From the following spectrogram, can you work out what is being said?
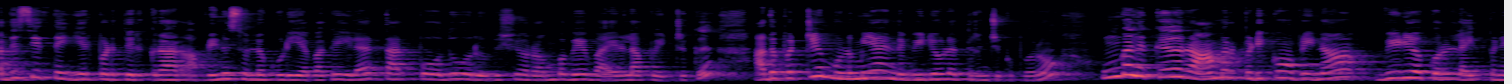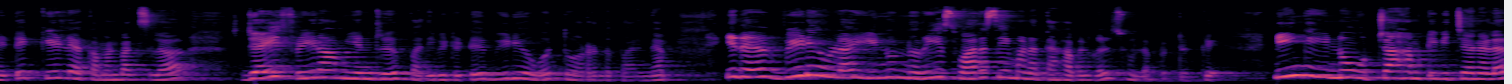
அதிசயத்தை ஏற்படுத்தியிருக்கிறார் அப்படின்னு சொல்லக்கூடிய வகையில் தற்போது ஒரு விஷயம் ரொம்பவே வைரலாக போயிட்டுருக்கு. அதை பற்றி முழுமையாக இந்த வீடியோவில் தெரிஞ்சுக்க போகிறோம் உங்களுக்கு ராமர் பிடிக்கும் அப்படின்னா வீடியோக்கு ஒரு லைக் பண்ணிவிட்டு கீழே கமெண்ட் பாக்ஸில் ஜெய் ஸ்ரீராம் என்று பதிவிட்டுட்டு வீடியோவை தொடர்ந்து பாருங்கள் இந்த வீடியோவில் இன்னும் நிறைய சுவாரஸ்யமான தகவல்கள் சொல்லப்பட்டிருக்கு. நீங்கள் இன்னும் உற்சாகம் டிவி சேனலை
